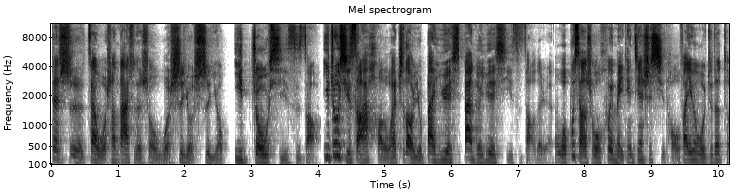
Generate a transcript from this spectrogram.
但是在我上大学的时候，我是有室友一周洗一次澡，一周洗一次澡还好了，我还知道有半月半个月洗一次澡的人。我不晓得说我会每天坚持洗头发，因为我觉得头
